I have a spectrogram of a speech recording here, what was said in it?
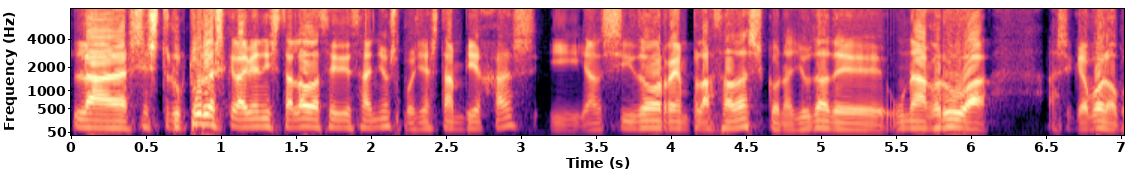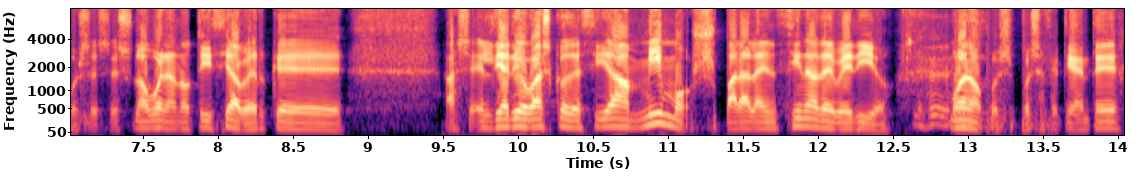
las estructuras que le habían instalado hace 10 años pues ya están viejas y han sido reemplazadas con ayuda de una grúa. Así que bueno, pues es, es una buena noticia ver que el diario vasco decía mimos para la encina de Berío. Bueno, pues, pues efectivamente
